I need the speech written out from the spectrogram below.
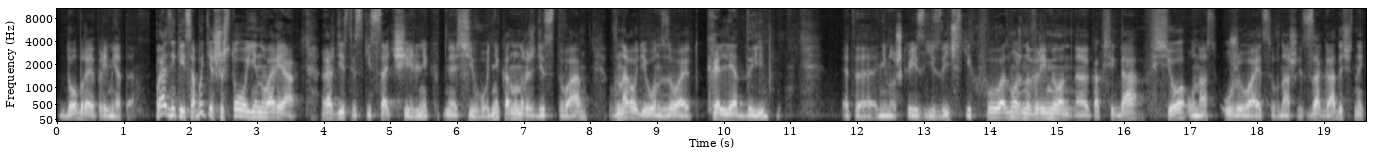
добрая примета. Праздники и события 6 января. Рождественский сочельник. Сегодня, канун Рождества. В народе его называют «коляды». Это немножко из языческих, возможно, времен. Как всегда, все у нас уживается в нашей загадочной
